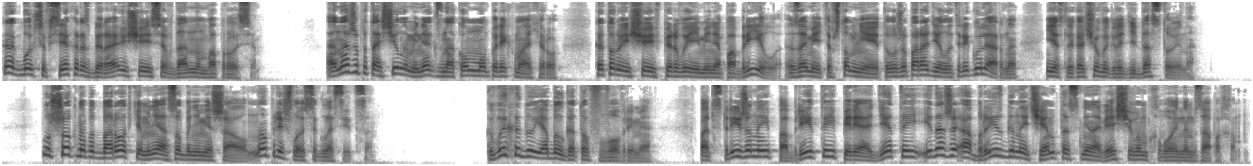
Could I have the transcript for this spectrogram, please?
как больше всех разбирающаяся в данном вопросе. Она же потащила меня к знакомому парикмахеру, который еще и впервые меня побрил, заметив, что мне это уже пора делать регулярно, если хочу выглядеть достойно. Пушок на подбородке мне особо не мешал, но пришлось согласиться. К выходу я был готов вовремя. Подстриженный, побритый, переодетый и даже обрызганный чем-то с ненавязчивым хвойным запахом.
